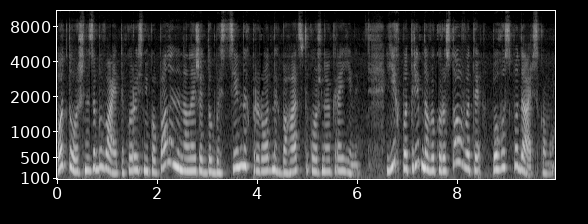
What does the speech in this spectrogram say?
Отож, не забувайте, корисні копалини належать до безцінних природних багатств кожної країни. Їх потрібно використовувати по-господарському,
